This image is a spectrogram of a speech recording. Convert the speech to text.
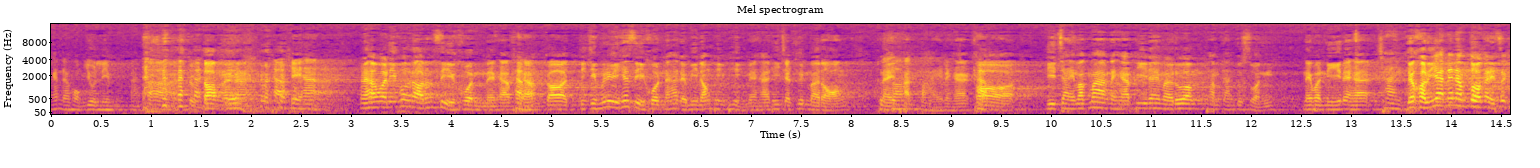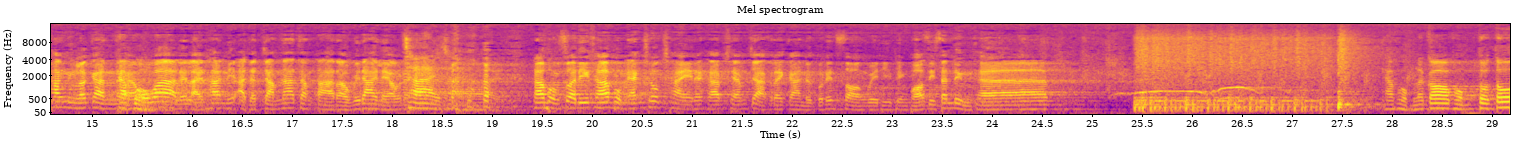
งั้นเดี๋ยวผมอยู่ริมนะอ่าถูกต้องนะฮะโอเคฮะ นะครับวันนี้พวกเราทั้ง 4 คนนะครับครับก็จริงๆไม่ได้มีแค่4คนนะฮะเดี๋ยวมีน้องพิงพิงนะฮะที่จะขึ้นมาร้องในถูกต้องถัดไปนะฮะครับก็ดีใจมากๆนะครับที่ได้มาร่วมทำการกุศล ในวันนี้นะฮะใช่ครับเดี๋ยวขออนุญาตแนะนำตัวกันอีกสักครั้งหนึ่งแล้วกันนะครัฮะบผม เพราะว่าหลาย ๆ ท่านนี้อาจจะจำหน้าจำตาเราไม่ได้แล้วนะฮะ ใช่ใช่ ครับผมสวัสดีครับ ผมแอคโชคชัยนะครับ แชมป์จากรายการ The Golden Song เวทีเพลงเพราะซีซั่นหนึ่งครับครับผมแล้วก็ผมโตโต้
